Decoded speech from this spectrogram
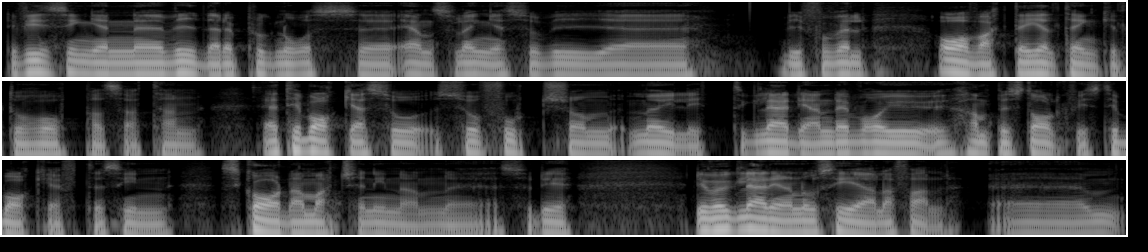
det finns ingen eh, vidare prognos eh, än så länge, så vi, eh, vi får väl avvakta helt enkelt och hoppas att han är tillbaka så, så fort som möjligt. Glädjande var ju Hampus Dahlqvist tillbaka efter sin skada matchen innan, så det det var glädjande att se i alla fall. Ehm,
